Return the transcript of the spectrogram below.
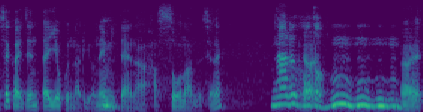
世界全体良くなるよね、うんみたいな発想なんですよね。なるほど。うんうんうんうん。はい。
